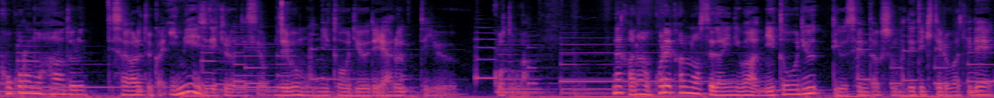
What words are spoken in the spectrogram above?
心のハードルって下がるというかイメージできるんですよ自分も二刀流でやるっていうことが。だからこれからの世代には二刀流っていう選択肢も出てきてるわけで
